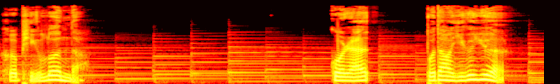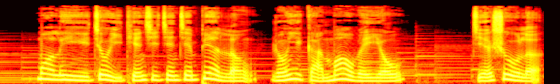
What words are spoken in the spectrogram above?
和评论的。果然，不到一个月，茉莉就以天气渐渐变冷、容易感冒为由，结束了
